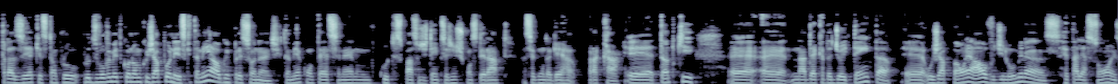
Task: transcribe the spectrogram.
trazer a questão para o desenvolvimento econômico japonês, que também é algo impressionante, que também acontece né, num curto espaço de tempo, se a gente considerar a Segunda Guerra para cá. É, tanto que é, é, na década de 80, é, o Japão é alvo de inúmeras retaliações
